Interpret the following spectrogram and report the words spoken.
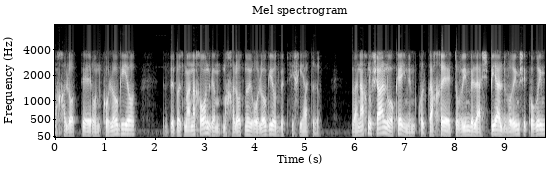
מחלות אונקולוגיות, ובזמן האחרון גם מחלות נוירולוגיות ופסיכיאטריות. ואנחנו שאלנו, אוקיי, אם הם כל כך טובים בלהשפיע על דברים שקורים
